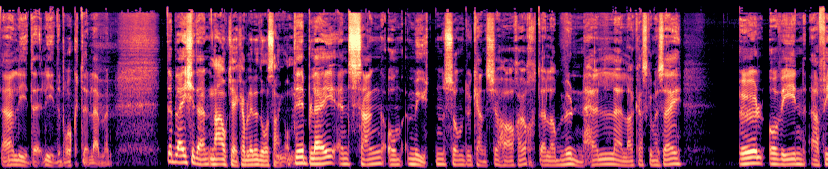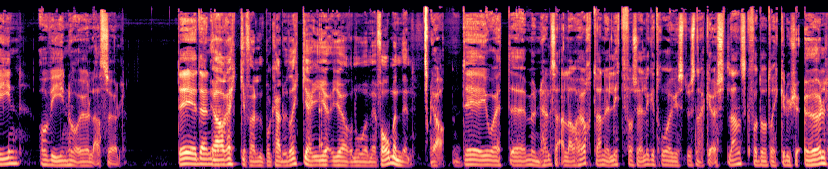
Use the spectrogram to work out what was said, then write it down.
Det er lite, lite brukt lemen. Det ble ikke den. Nei, OK, hva ble det da sang om? Det ble en sang om myten som du kanskje har hørt, eller munnhell, eller hva skal vi si. Øl og vin er fin, og vin og øl er søl. Det er den Ja, rekkefølgen på hva du drikker, gjør, gjør noe med formen din. Ja, det er jo et uh, munnhell som alle har hørt. Han er litt forskjellig, tror jeg, hvis du snakker østlandsk, for da drikker du ikke øl,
